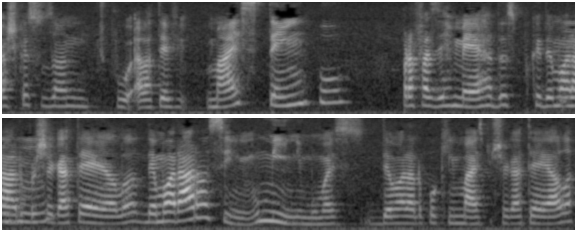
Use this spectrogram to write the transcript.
acho que a Suzane, tipo, ela teve mais tempo pra fazer merdas, porque demoraram Uhum. pra chegar até ela. Demoraram, assim, o mínimo, mas demoraram um pouquinho mais pra chegar até ela.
